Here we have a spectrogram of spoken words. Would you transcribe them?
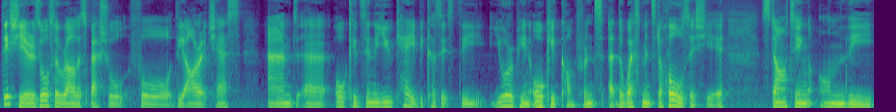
This year is also rather special for the RHS and uh, orchids in the UK because it's the European Orchid Conference at the Westminster Halls this year, starting on the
